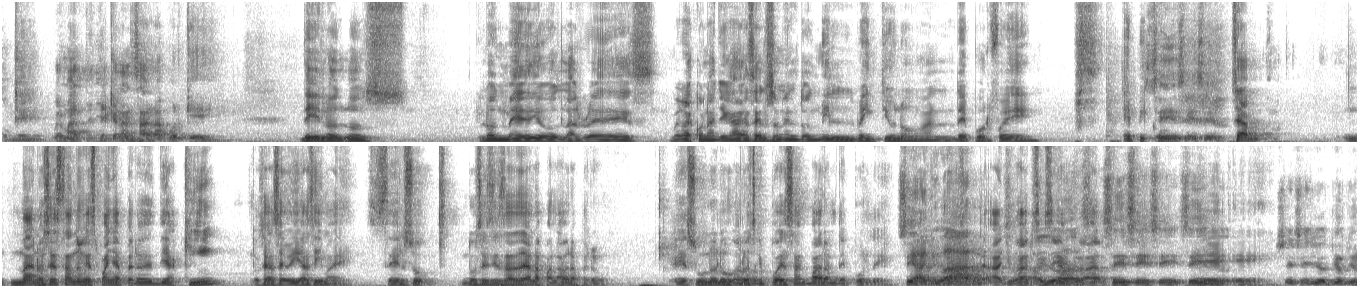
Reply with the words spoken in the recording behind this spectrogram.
Ok, bueno, tenía que lanzarla porque de los, los, los, medios, las redes, ¿verdad? Con la llegada de Celso en el 2021 al Deport fue épico. Sí, sí, sí. O sea, no sé estando en España, pero desde aquí, o sea, se veía así, mae. Celso, no sé si esa sea la palabra, pero es uno de los jugadores que puede salvar al deporte. Sí, ayudar. ayudar, sí, sí, ayudar. Sí, sí, sí, sí. Eh, eh, sí, sí, yo, yo, yo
